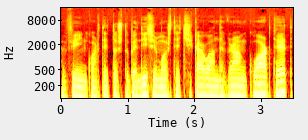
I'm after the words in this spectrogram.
En fin, cuarteto estupendísimo este Chicago Underground Quartet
